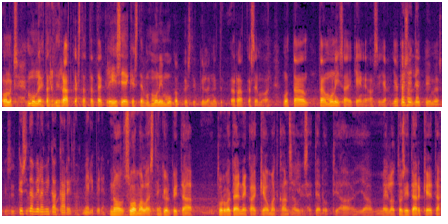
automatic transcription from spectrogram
onneksi mun ei tarvitse ratkaista tätä kriisiä, eikä sitten moni muukaan pysty kyllä nyt ratkaisemaan. Mutta tämä on, tämä on monisäikeinen asia. Ja tähän liittyy myöskin sitten... Kysytään vielä Mika Karilta mielipide. No suomalaisten kyllä pitää turvata ennen kaikkea omat kansalliset edut ja, ja meillä on tosi tärkeää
